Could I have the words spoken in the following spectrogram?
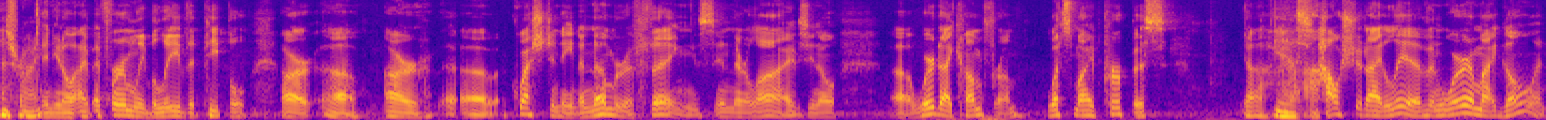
That's right. And you know, I, I firmly believe that people are uh, are uh, questioning a number of things in their lives. You know, uh, where did I come from? What's my purpose? Uh, Yes. How should I live? And where am I going?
